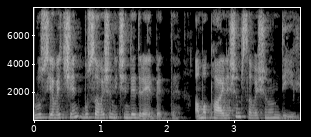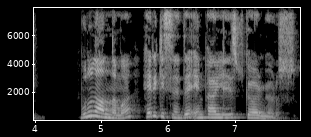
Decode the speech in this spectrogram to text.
Rusya ve Çin bu savaşın içindedir elbette ama paylaşım savaşının değil. Bunun anlamı her ikisini de emperyalist görmüyoruz.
